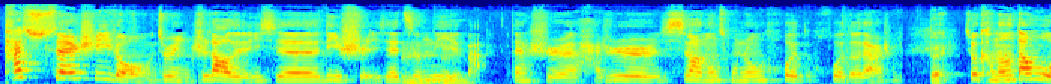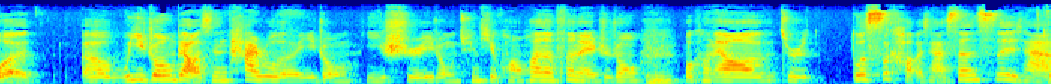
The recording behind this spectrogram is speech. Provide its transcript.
它虽然是一种就是你知道的一些历史、一些经历吧，但是还是希望能从中获获得点什么。对，就可能当我呃无意中不小心踏入了一种仪式、一种群体狂欢的氛围之中，嗯，我可能要就是。多思考一下，三思一下，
